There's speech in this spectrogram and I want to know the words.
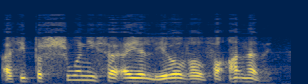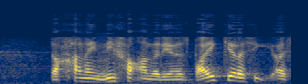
as die persoon nie sy eie lewe wil verander nie dan gaan hy nie verander nie. En is baie keer as die as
